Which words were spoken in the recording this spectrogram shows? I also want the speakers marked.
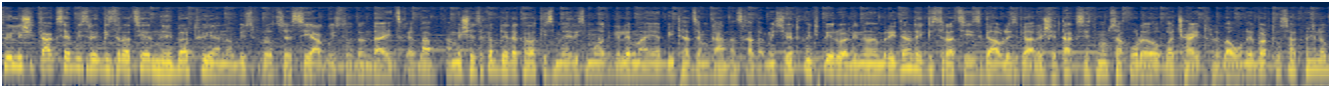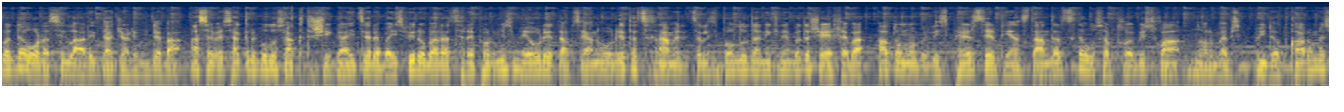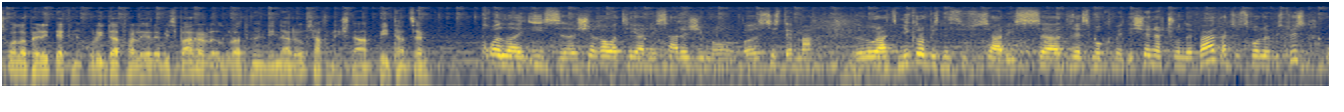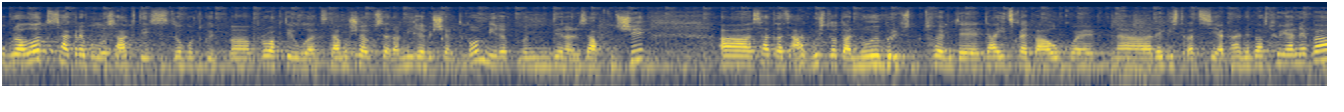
Speaker 1: თბილისში ტაქსების რეგისტრაცია ნებართვიანობის პროცესი აგვისტოდან დაიწყება. ამის შესახებ დედაქალაქის მერის მოადგილე მაია ბითაძემ განაცხადა, მისივე თქმით 1 ნოემბრიდან რეგისტრაციის გავლის გარეშე ტაქსით მომსახურეობა ჩაითვლება უნებართო საქმიანობა და 200 ლარით დაჯარიმდება. ასევე საკრებულოს აქტში გაიწერება ის პირობა, რაც რეფორმის მეორე ეტაპზე, ანუ 2019 წლის ბოლოდან იქნება და შეეხება ავტომობილის ფერს, ერთიან სტანდარტს და უსაფრთხოების სხვა ნორმებს. მინდა ვთქვა, რომ ეს ყველაფერი ტექნიკური დათვალიერების პარალელურად მიმდინარეობს აღ აღნიშნა ბითაძე
Speaker 2: ყველა ის შეღავათიანი სარეჟიმო სისტემა, რაც მიკრობიზნესისთვის არის დღეს მოქმედი, შენარჩუნდება ტაქსის ცხოვრებისთვის, უბრალოდ საკრებულოს აქტის, როგორც თქვი, პროაქტიულად დამუშავებისა და მიღების შემდგომ, მიმდინარე ზაფხულში. ა სადღაც აგვისტოდან ნოემბრის თვემდე დაიწყება უკვე რეგისტრაცია განებართვიანება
